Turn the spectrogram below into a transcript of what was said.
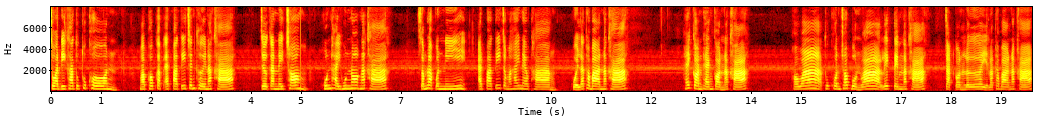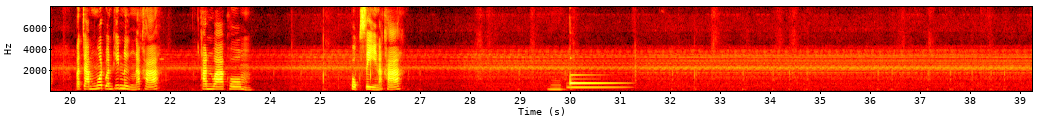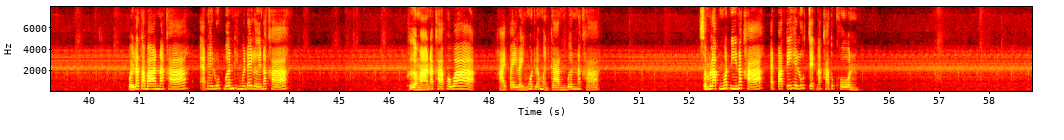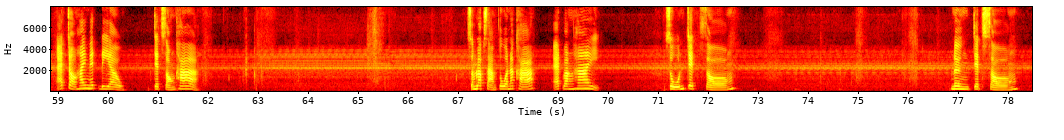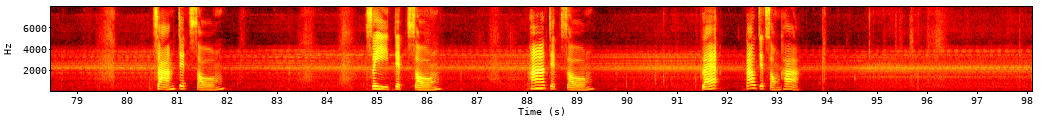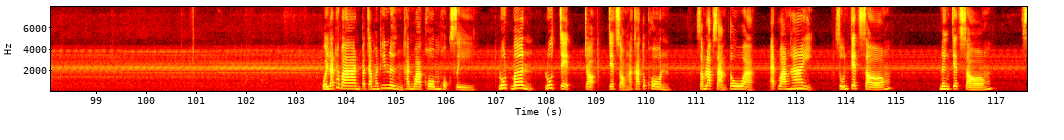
สวัสดีค่ะทุกๆคน มาพบกับแอดปาร์ตี้เช่นเคยนะคะ เจอกันในช่องหุ้นไทยหุ้นนอกนะคะสำหรับวันนี้แอดปาร์ตี้จะมาให้แนวทางหวยรัฐบาลนะคะ ให้ก่อนแทงก่อนนะคะ เพราะว่าทุกคนชอบบ่นว่าเลขเต็มนะคะ จัดก่อนเลยรัฐบาลนะคะ ประจำงวดวันที่หนึ่งนะคะธันวาคม 64 นะคะ หวยรัฐบาลนะคะ แอดให้รูดเบิ้ลทิ้งไว้ได้เลยนะคะ เผื่อมานะคะ เพราะว่าหายไปหลายงวดแล้วเหมือนกันเบิ้ลนะคะสำหรับงวดนี้นะคะ แอดปาร์ตี้ให้รูดเจ็ดนะคะทุกคน แอดเจาะให้เม็ดเดียวเจ็ดสองค่ะ สำหรับสามตัวนะคะ แอดวางให้ศูนย์เจ็ดสองหนึ่งเจ็ดสองสามเจ็ดสองสี่เจ็ดสอง ห้าเจ็ดสองและเก้าเจ็ดสองค่ะ หวยรัฐบาลประจำวันที่1ธันวาคม64รูดเบิ้ล รูด7เจาะ72นะคะทุกคนสำหรับ3ตัว แอดวางให้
